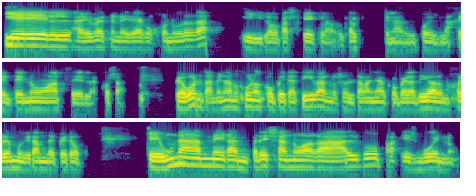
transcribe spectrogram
Y el, a mí me parece una idea cojonuda y lo que pasa es que, claro, que al final pues la gente no hace las cosas pero bueno, también a lo mejor una cooperativa, no sé el tamaño de la cooperativa, a lo mejor es muy grande, pero que una mega empresa no haga algo es bueno,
